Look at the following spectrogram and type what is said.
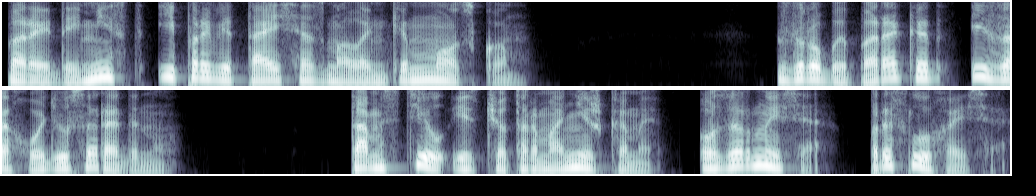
Перейди міст і привітайся з маленьким мозком. Зроби перекид і заходь усередину. Там стіл із чотирма ніжками. Озирнися, прислухайся.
